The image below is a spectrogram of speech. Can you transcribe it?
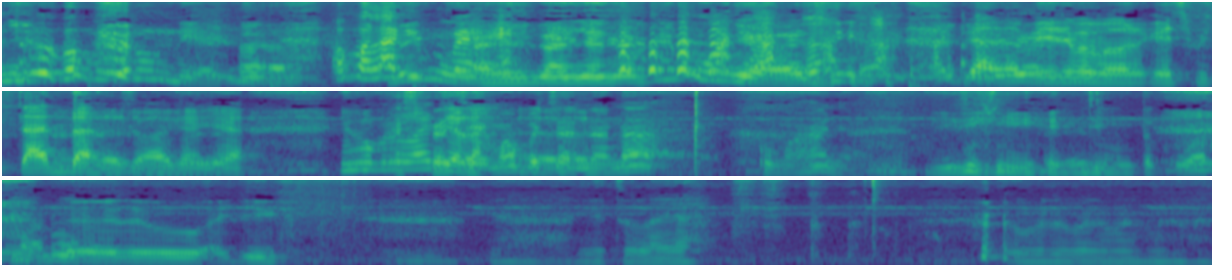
Gue bingung nih. Apalagi bingung Pe. lah nanyanya bingung ya. Ya tapi ini mah baru kayak bercanda lah soalnya ya. Ya ngobrol aja lah. mah bercandana kumahanya Gini Jadi anjing. mentek kuat mah aduh Aduh anjing. Ya gitulah ya. Bener, bener, bener.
